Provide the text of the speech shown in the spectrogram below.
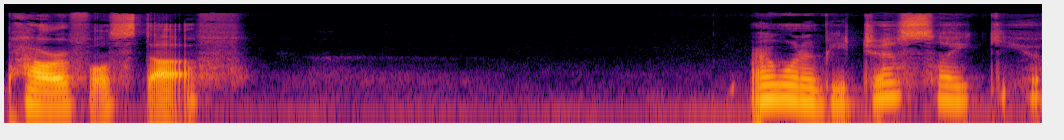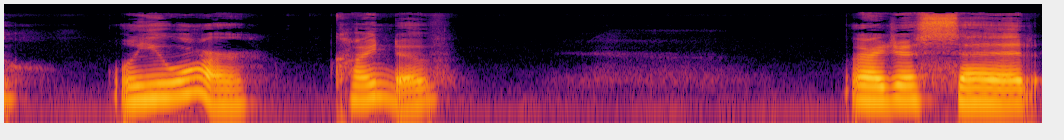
powerful stuff. I want to be just like you. Well, you are, kind of. I just said,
